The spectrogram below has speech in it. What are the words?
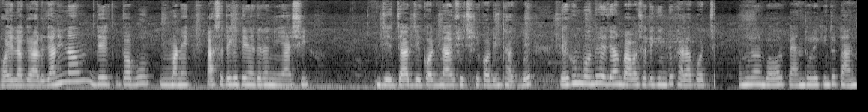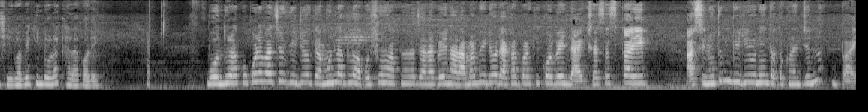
ভয় লাগে আরও জানি না যে তবু মানে রাস্তা থেকে টেনে টেনে নিয়ে আসি যে যার যে কদিন আসে সে কদিন থাকবে। দেখুন বন্ধুরা যেমন বাবার সাথে কিন্তু খেলা করছে। বন্ধুরা আমার বাবার প্যান ধরে কিন্তু টানছে এভাবে কিন্তু ওরা খেলা করে। বন্ধুরা, কুকুরে বাচ্চার ভিডিও কেমন লাগল অবশ্যই আপনারা জানাবেন। আর আমার ভিডিও দেখার পর কি করবেন? লাইক সাবস্ক্রাইব আসি নতুন ভিডিও নিয়ে। ততক্ষণের জন্য বাই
